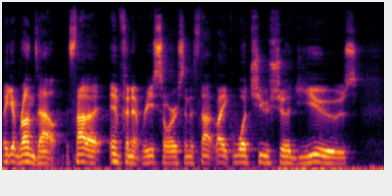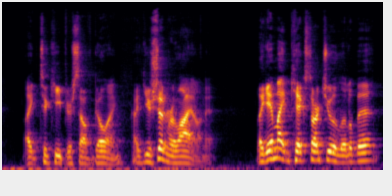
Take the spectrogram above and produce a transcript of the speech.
like it runs out. It's not an infinite resource, and it's not like what you should use like to keep yourself going. Like you shouldn't rely on it. Like it might kickstart you a little bit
